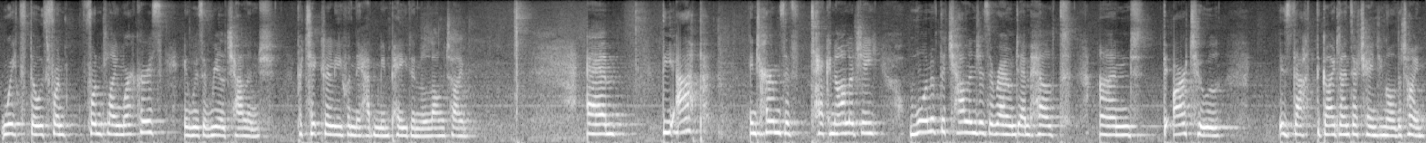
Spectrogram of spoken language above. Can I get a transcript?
with those front, frontline workers, it was a real challenge, particularly when they hadn't been paid in a long time. Um, the app in terms of technology, one of the challenges around mHealth and the, our tool is that the guidelines are changing all the time.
